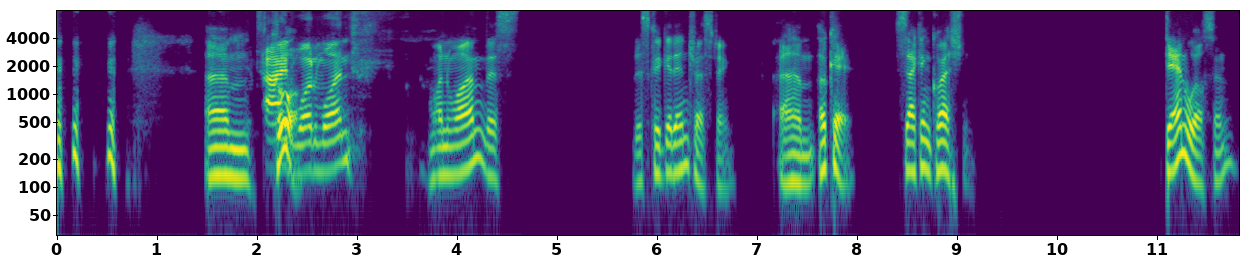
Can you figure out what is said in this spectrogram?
um tied cool. 1-1. 1-1. This this could get interesting. Um, okay, second question. Dan Wilson,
